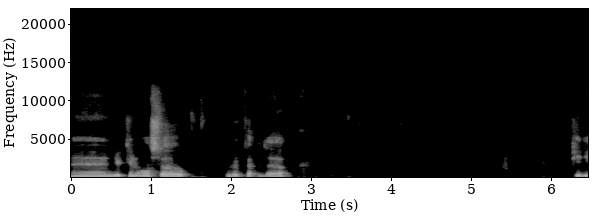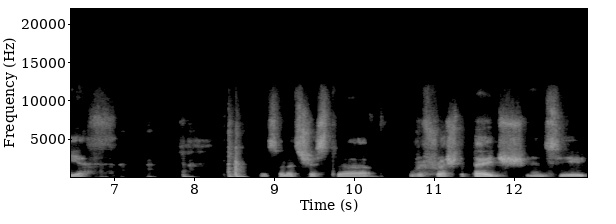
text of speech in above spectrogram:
And you can also look at the PDF. So let's just uh, refresh the page and see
